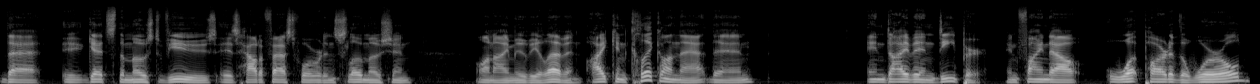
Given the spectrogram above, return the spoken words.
that it gets the most views is how to fast forward in slow motion on iMovie 11. I can click on that then and dive in deeper and find out what part of the world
